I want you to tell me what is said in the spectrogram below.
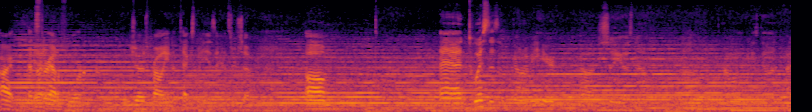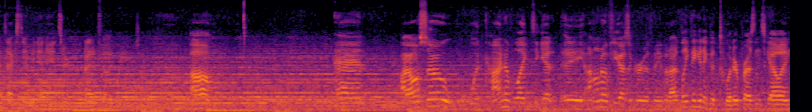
Alright, that's three out of four. Joe's probably going to text me his answer, so. Um. And Twist isn't going to be here, uh, just so you guys know. Um, I don't know what he's doing. I texted him, he didn't answer. I didn't feel like waiting, so. Um. And I also would kind of like to get a. I don't know if you guys agree with me, but I'd like to get a good Twitter presence going.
